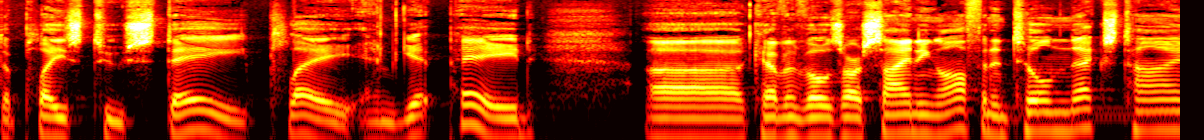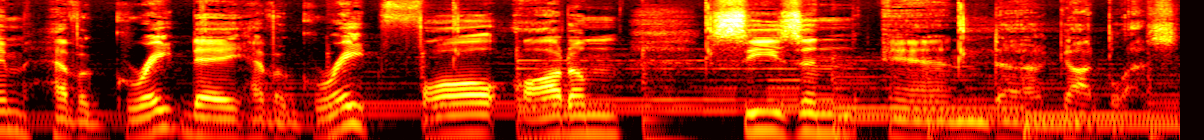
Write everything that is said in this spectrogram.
the place to stay, play, and get paid, uh, Kevin Vozar signing off. And until next time, have a great day, have a great fall, autumn season, and uh, God bless.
